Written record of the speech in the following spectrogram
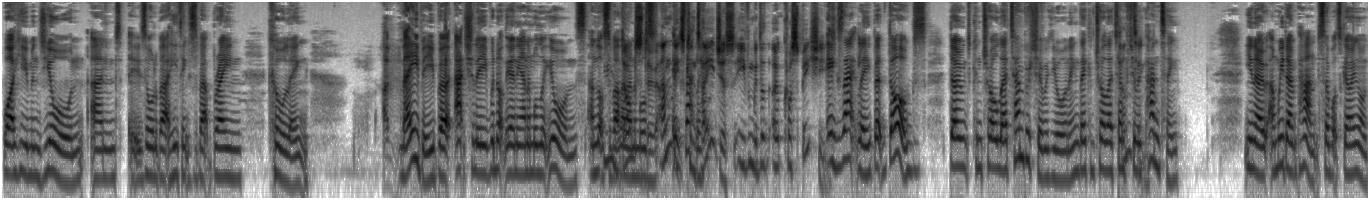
why humans yawn and it's all about he thinks it's about brain cooling Uh, maybe, but actually, we're not the only animal that yawns, and lots of other Dogs animals. do, and it's contagious even with the, across species. Exactly, but dogs don't control their temperature with yawning; they control their temperature with panting. You know, and we don't pant. So what's going on?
